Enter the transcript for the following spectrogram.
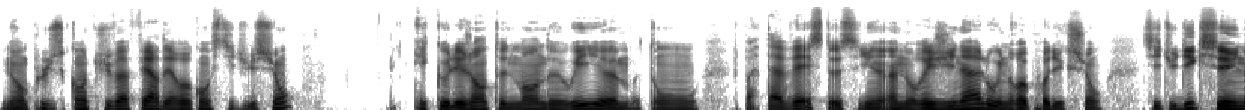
mais en plus, quand tu vas faire des reconstitutions, et que les gens te demandent, oui, euh, ton, pas, ta veste, c'est un original ou une reproduction. Si tu dis que c'est un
